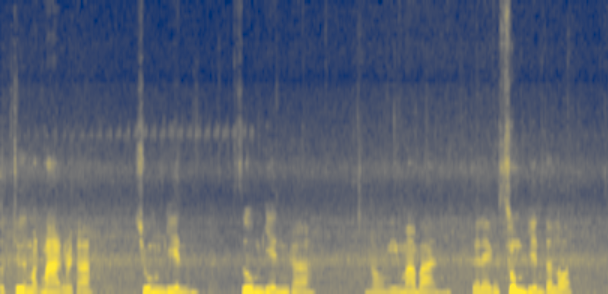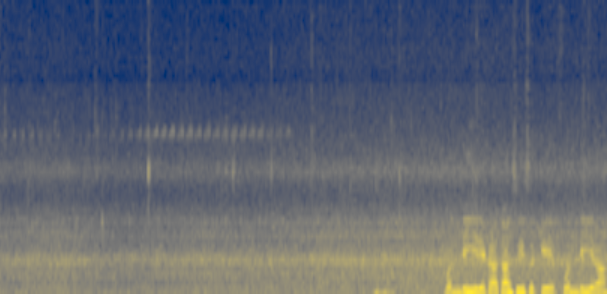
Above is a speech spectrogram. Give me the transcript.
สดชื่นมาก ๆ เลยค่ะ ชุ่มเย็น ซุ่มเย็นค่ะ น้องยิงมาบานแต่ได้ก็ซุ่มเย็นตลอด วันดีเลยค่ะท่านศรีสเกดวันดีเนาะ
